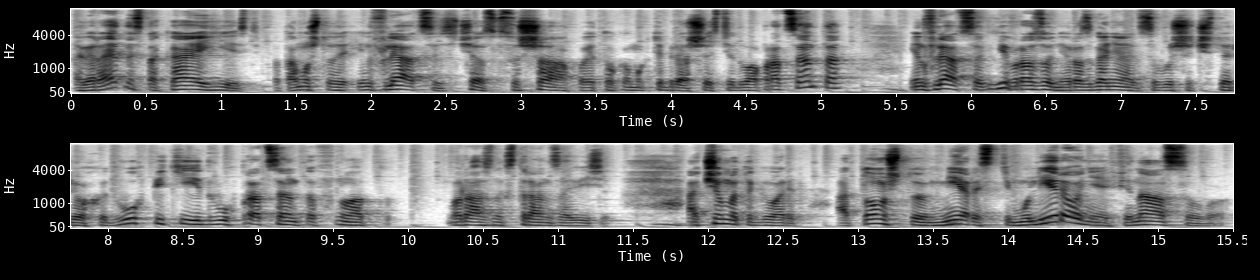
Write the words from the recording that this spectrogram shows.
А вероятность такая есть, потому что инфляция сейчас в США по итогам октября 6,2%, инфляция в еврозоне разгоняется выше 4,2%, 5,2%, ну, от разных стран зависит. О чем это говорит? О том, что меры стимулирования финансового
